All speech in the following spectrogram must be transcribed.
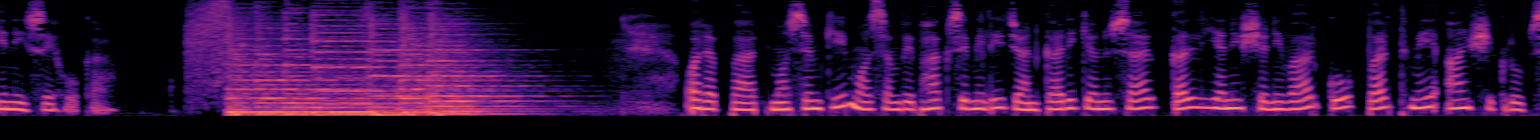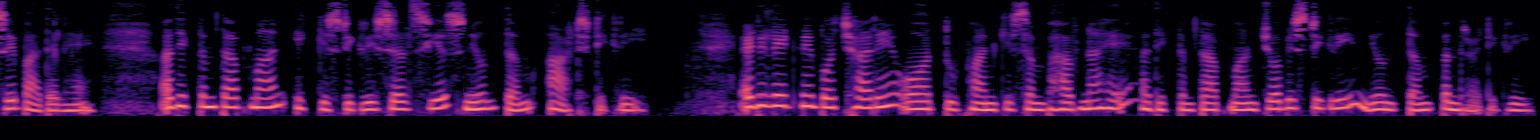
गिनी से होगा। और अब बात मौसम की। मौसम विभाग से मिली जानकारी के अनुसार कल यानी शनिवार को पर्थ में आंशिक रूप से बादल हैं। अधिकतम तापमान 21 डिग्री सेल्सियस, न्यूनतम 8 डिग्री। एडिलेट में बौछारें और तूफ़ान की संभावना है। अधिकतम तापमान 24 डिग्री, न्यूनतम 15 डिग्री।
